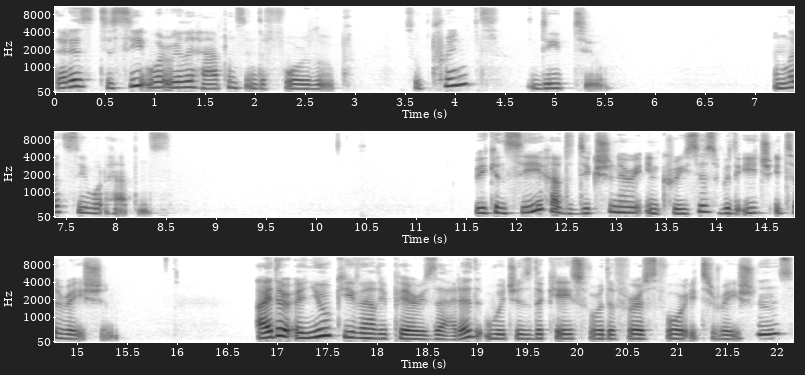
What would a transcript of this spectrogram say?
That is to see what really happens in the for loop. So print D2 and let's see what happens. We can see how the dictionary increases with each iteration. Either a new key value pair is added, which is the case for the first four iterations,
